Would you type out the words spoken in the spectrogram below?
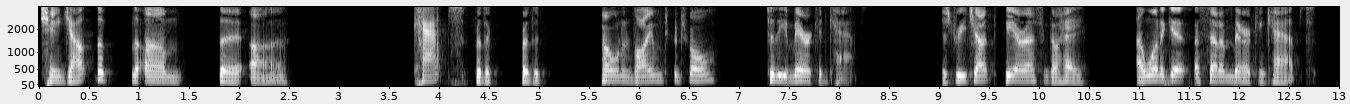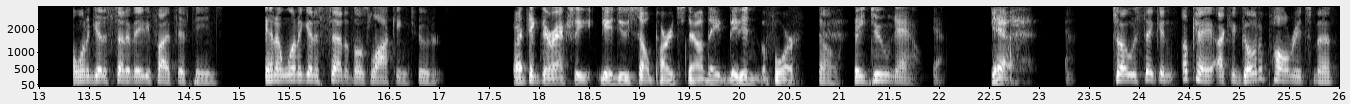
Change out the the, um the uh caps for the for the tone and volume control to the American caps. Just reach out to PRS and go, hey, I want to get a set of American caps. I want to get a set of 8515s, and I want to get a set of those locking tuners. I think they're actually they do sell parts now. They they didn't before. No, they do now. Yeah. Yeah. So I was thinking, okay, I could go to Paul Reed Smith,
